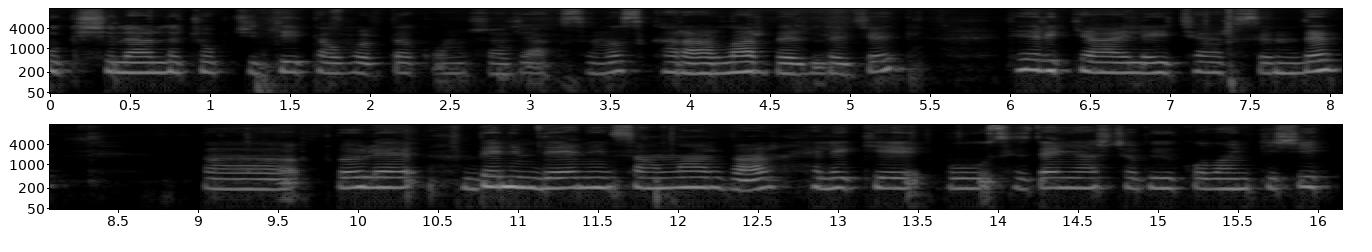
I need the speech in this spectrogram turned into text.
Bu kişilerle çok ciddi tavırda konuşacaksınız. Kararlar verilecek. Her iki aile içerisinde böyle benim diyen insanlar var. Hele ki bu sizden yaşça büyük olan kişi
